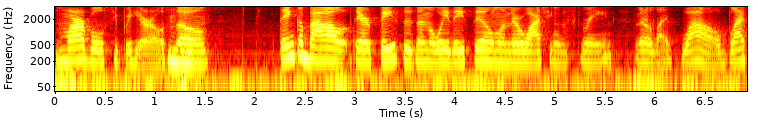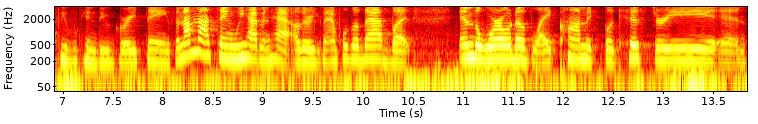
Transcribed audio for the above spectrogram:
marvel superhero so mm-hmm. think about their faces and the way they feel when they're watching the screen. And they're like, wow, black people can do great things. And I'm not saying we haven't had other examples of that, but in the world of like comic book history and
